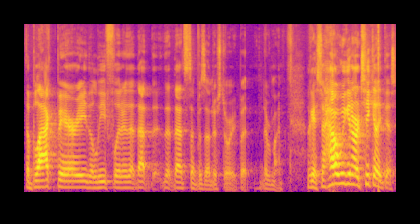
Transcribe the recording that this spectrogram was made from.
The blackberry, the leaf litter, that, that, that, that stuff was understory, but never mind. Okay, so how are we going to articulate this?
